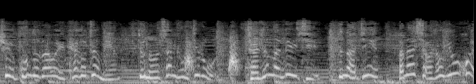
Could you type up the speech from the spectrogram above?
去工作单位开个证明，就能删除记录，产生的利息、滞纳金还能享受优惠。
